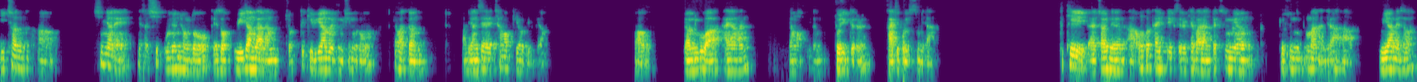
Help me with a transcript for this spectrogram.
2010년에 해서 15년 정도 계속 위장과 남쪽, 특히 위암을 중심으로 해왔던 연세 창업 기업이고요. 어, 연구와 다양한 영업 등 조직들을 가지고 있습니다. 특히 아, 저희는 아, 온코타입 DX를 개발한 백승명 교수님뿐만 아니라 아, 위암에서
